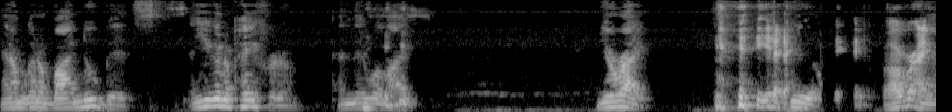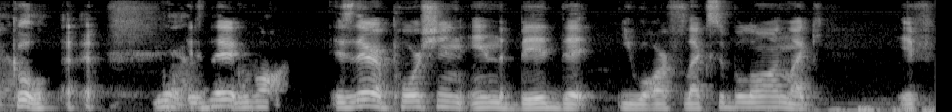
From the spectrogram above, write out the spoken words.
and I'm going to buy new bits and you're going to pay for them. And they were like, you're right. yeah. Deal. All right, yeah. cool. yeah. Is there, move on. Is there a portion in the bid that you are flexible on? Like, if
